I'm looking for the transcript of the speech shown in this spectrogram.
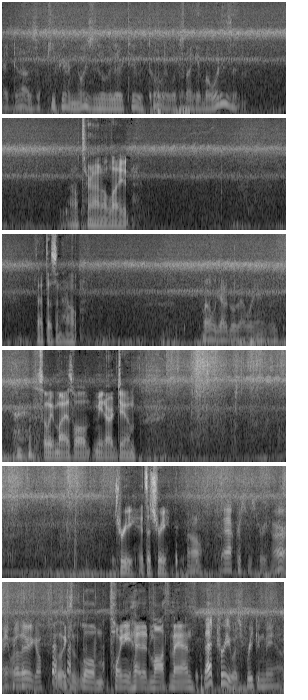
It does. I keep hearing noises over there too. It totally looks like it, but what is it? I'll turn on a light. That doesn't help. Well, we gotta go that way anyways. so we might as well meet our doom. Tree. It's a tree. Oh, yeah, Christmas tree. All right, well, there you go. like a little pointy headed Mothman. That tree was freaking me out.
